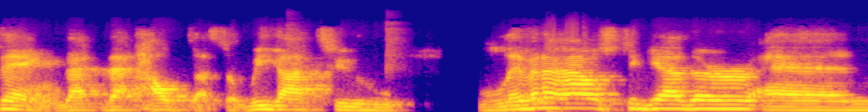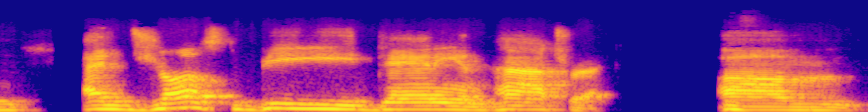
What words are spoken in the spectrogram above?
thing that that helped us. That we got to live in a house together and and just be Danny and Patrick, hmm. um,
